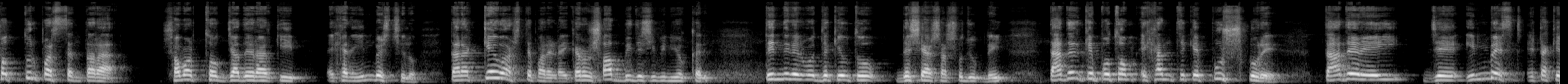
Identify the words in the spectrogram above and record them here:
সত্তর পার্সেন্ট তারা সমর্থক, যাদের আর কি এখানে ইনভেস্ট ছিল, তারা কেউ আসতে পারে নাই, কারণ সব বিদেশি বিনিয়োগকারী। তিন দিনের মধ্যে কেউ তো দেশে আসার সুযোগ নেই। তাদেরকে প্রথম এখান থেকে পুশ করে তাদের এই যে ইনভেস্ট এটাকে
